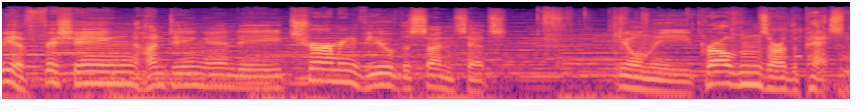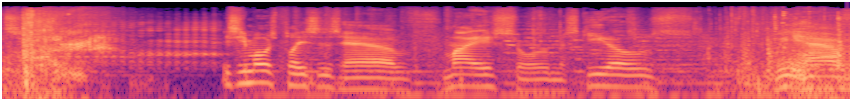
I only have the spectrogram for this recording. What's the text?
We have fishing, hunting, and a charming view of the sunsets. The only problems are the pests. You see, most places have mice or mosquitoes. We have.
